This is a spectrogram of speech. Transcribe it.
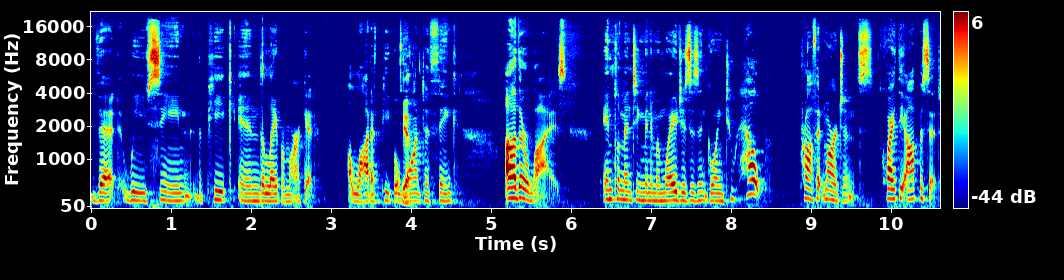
that we've seen the peak in the labor market. A lot of people yeah. want to think otherwise. Implementing minimum wages isn't going to help profit margins, quite the opposite.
